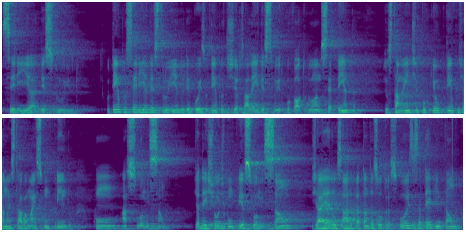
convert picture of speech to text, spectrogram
seria destruído. O templo seria destruído, depois o templo de Jerusalém destruído por volta do ano 70, justamente porque o templo já não estava mais cumprindo com a sua missão. Já deixou de cumprir a sua missão, já era usado para tantas outras coisas, até que então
